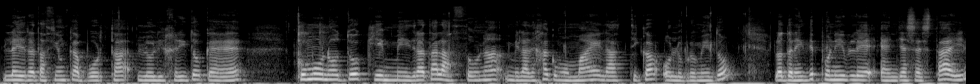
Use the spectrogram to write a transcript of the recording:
la hidratación que aporta, lo ligerito que es, como noto que me hidrata la zona, me la deja como más elástica, os lo prometo. Lo tenéis disponible en Yes Style,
